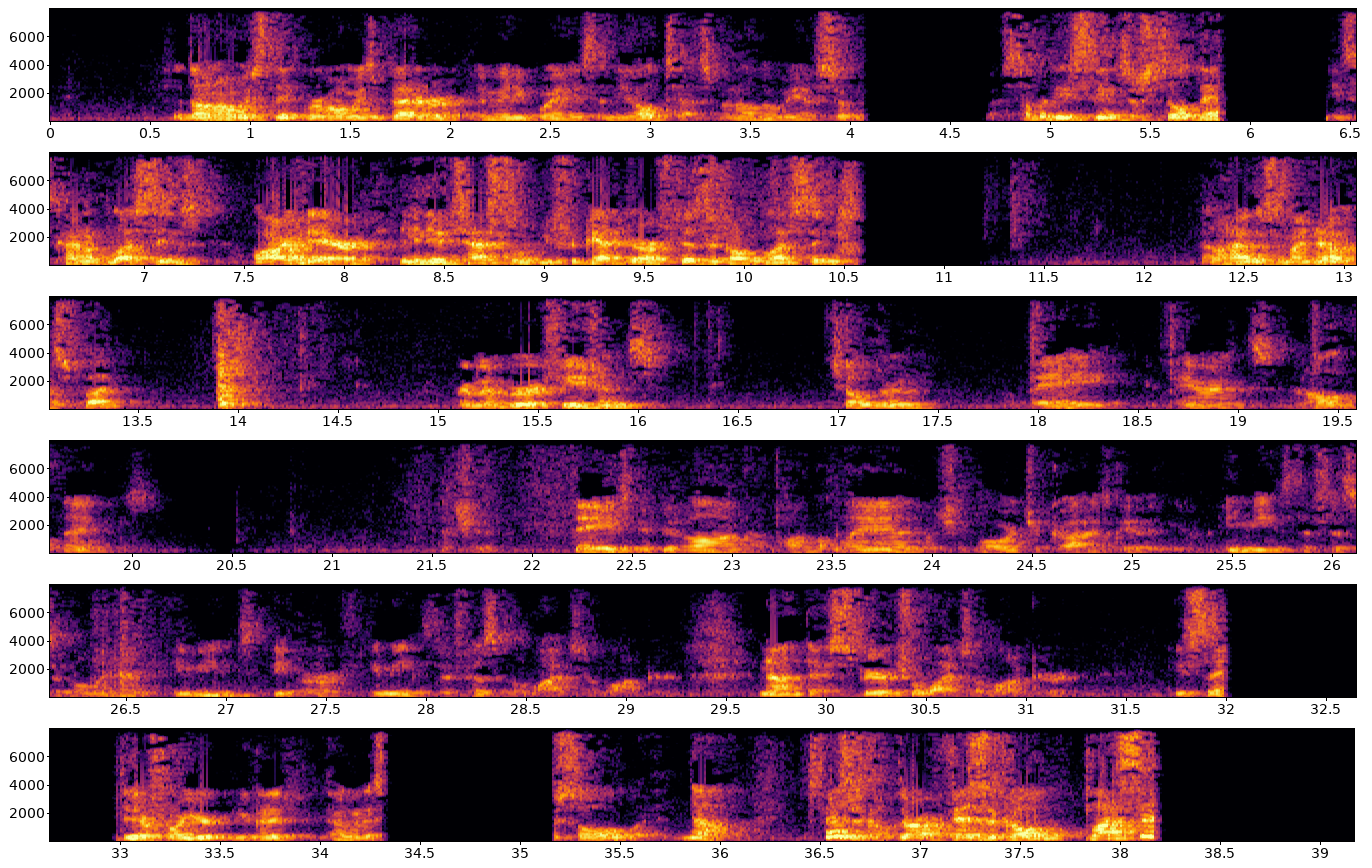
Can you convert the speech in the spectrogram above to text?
So don't always think we're always better in many ways than the Old Testament, although we have certain. Some of these things are still there. These kind of blessings are there in the New Testament. We forget there are physical blessings. I don't have this in my notes, but remember Ephesians? Children, obey your parents and all things. That your days may be long upon the land which the Lord your God is giving you. He means the physical land. He means the earth. He means their physical lives are longer. Not their spiritual lives are longer. He's saying, therefore you're, you're going to, I'm going to your soul. No. It's physical. There are physical blessings.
